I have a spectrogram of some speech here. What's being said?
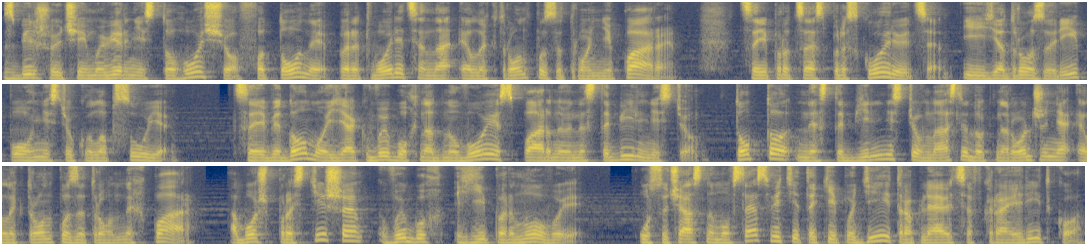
збільшуючи ймовірність того, що фотони перетворяться на електрон-позитронні пари. Цей процес прискорюється, і ядро зорі повністю колапсує. Це відомо як вибух наднової з парною нестабільністю, тобто нестабільністю внаслідок народження електрон-позитронних пар, або ж простіше вибух гіпернової. У сучасному всесвіті такі події трапляються вкрай рідко,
